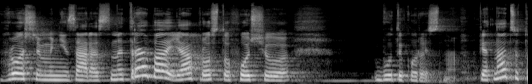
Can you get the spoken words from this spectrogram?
Грошей мені зараз не треба, я просто хочу бути корисною. В 2015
